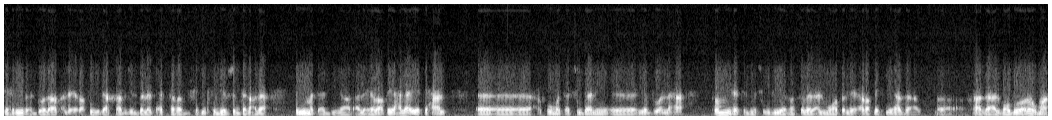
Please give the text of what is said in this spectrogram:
تهريب الدولار العراقي إلى خارج البلد أثر بشكل كبير جدا على قيمة الدينار العراقي. على أي حال حكومة السوداني يبدو أنها حملت المسؤولية من قبل المواطن العراقي في هذا هذا الموضوع رغم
